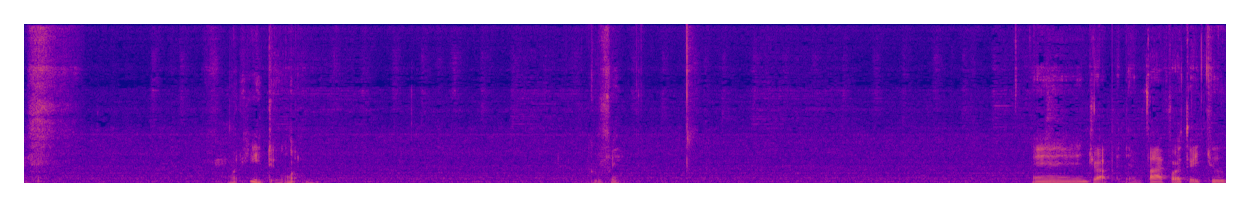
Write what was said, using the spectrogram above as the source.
what are you doing? Goofy. And drop it in. Five, four, three, two,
